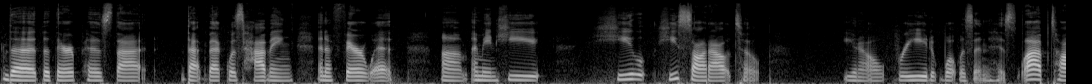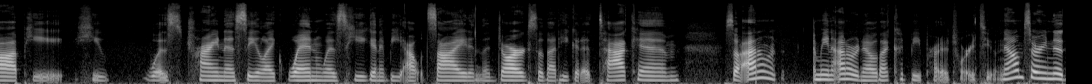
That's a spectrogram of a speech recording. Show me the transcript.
the the therapist that that Beck was having an affair with. Um, I mean he he he sought out to you know read what was in his laptop. He he was trying to see like when was he going to be outside in the dark so that he could attack him. So I don't I mean, I don't know, that could be predatory too. Now I'm starting to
